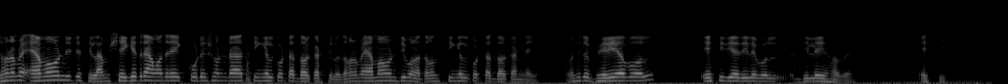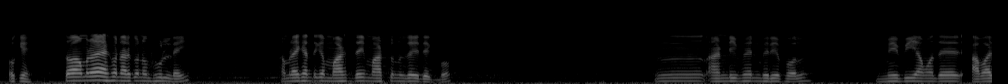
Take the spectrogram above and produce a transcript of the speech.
যখন আমরা অ্যামাউন্ট দিতেছিলাম, সেই ক্ষেত্রে আমাদের এই কোটেশনটা সিঙ্গেল কোডটা দরকার ছিল। যখন আমরা অ্যামাউন্ট দিব না, তখন সিঙ্গেল কোডটার দরকার নেই। আমরা শুধু ভেরিয়েবল এসি দিয়ে দিলে দিলেই হবে। এসি ওকে তো আমরা এখন আর কোনো ভুল নেই। আমরা এখান থেকে মার্কস দেই মার্কস অনুযায়ী দেখব। আনডিফাইন্ড ভেরিয়েবল মেবি আমাদের আবার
